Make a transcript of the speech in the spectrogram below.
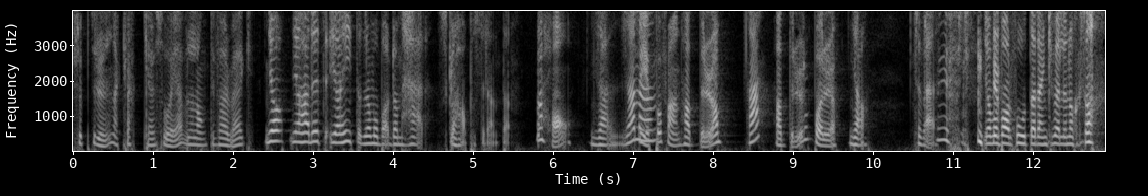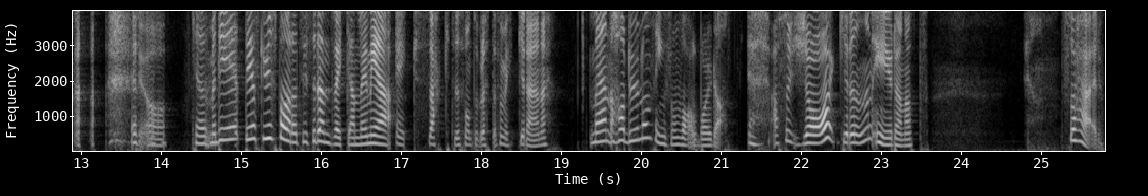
Köpte du dina klackar så jävla långt i förväg? Ja, jag, hade ett, jag hittade dem och bara de här ska jag ha på studenten. Jaha, se Jajamän. på fan, hade du dem? Ha? Hade du dem på dig då? Ja, tyvärr. Jag var barfota den kvällen också. Ja, Men det, det ska vi spara till studentveckan Linnea. exakt. Vi får inte berätta för mycket där, nej. Men har du någonting från valborg då? Alltså ja, grejen är ju den att så här.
